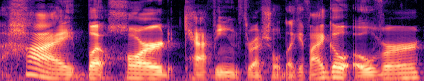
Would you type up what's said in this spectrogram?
high but hard caffeine threshold. Like if I go over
